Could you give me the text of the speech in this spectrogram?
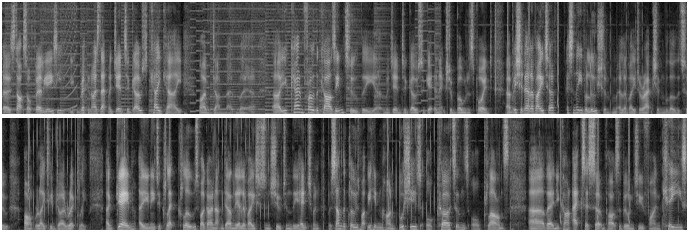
Uh, starts off fairly easy. You can recognise that magenta ghost, KK. I've done that there. Uh, you can throw the cars into the uh, magenta ghost to get an extra bonus point. Uh, mission elevator. It's an evolution from elevator action, although the two aren't related directly. Again, uh, you need to collect clues by going up and down the elevators and shooting the henchmen. But some of the clues might be hidden behind bushes or curtains or plants uh, there, and you can't access certain parts of the building until you find keys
